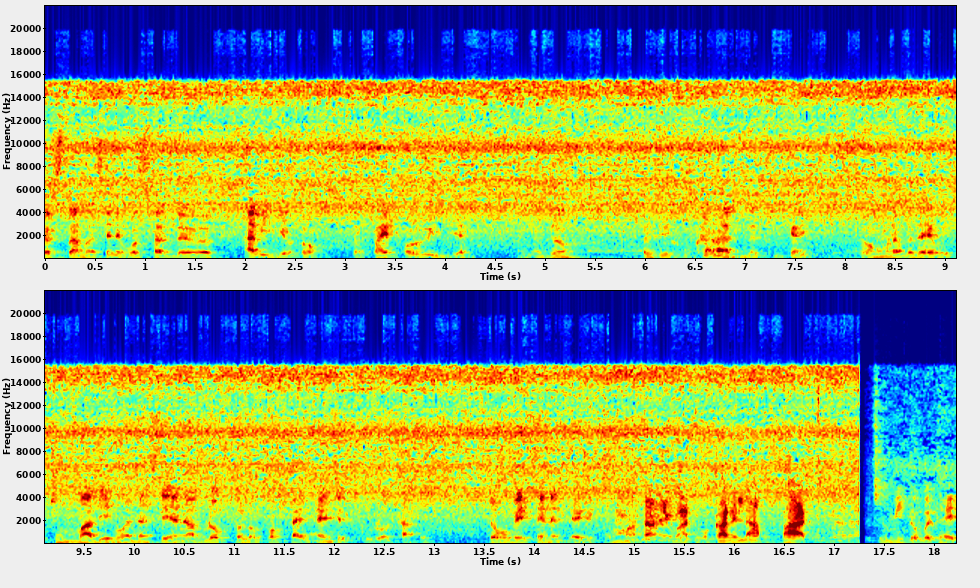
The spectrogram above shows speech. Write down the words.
રસ્તામાં છે ને વરસાદ આવી ગયો તો તો ભાઈ પલવી ગયા. અને જો હજી સુખાણા જ નથી કાંઈ. તો હમણાં બધા હવે જમવા બેહવાના છે અને આ બ્લોક તો લગભગ કાલે સાંજે પૂરો થાય. તો હવે છે ને ડાયરેક્ટ જમવા ટાણે વાત વઘારેલા ભાત. જમી તો બધાએ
